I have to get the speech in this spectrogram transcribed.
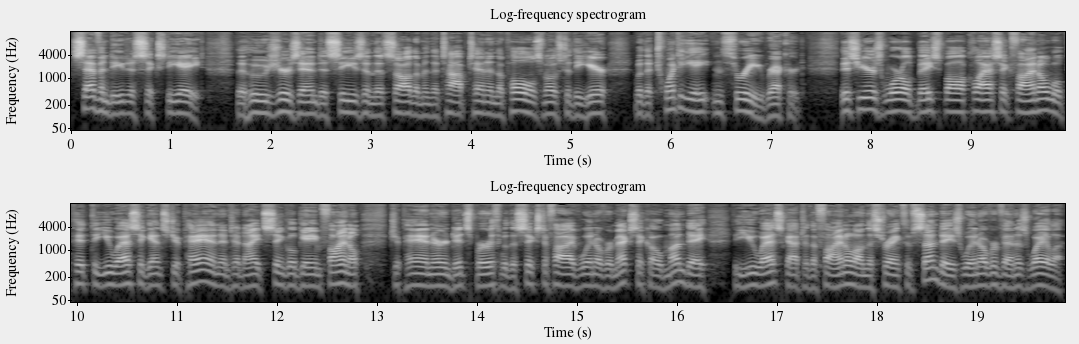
70 to 68. The Hoosiers end a season that saw them in the top 10 in the polls most of the year with a 28 and 3 record. This year's World Baseball Classic final will pit the US against Japan in tonight's single game final. Japan earned its berth with a 6 to 5 win over Mexico Monday. The U.S. got to the final on the strength of Sunday's win over Venezuela.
